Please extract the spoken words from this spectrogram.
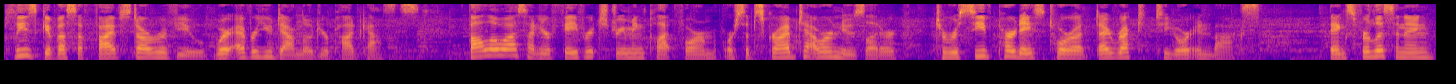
please give us a five star review wherever you download your podcasts. Follow us on your favorite streaming platform or subscribe to our newsletter to receive Pardes Torah direct to your inbox. Thanks for listening.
